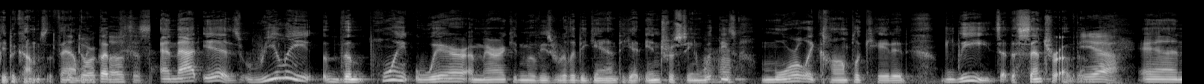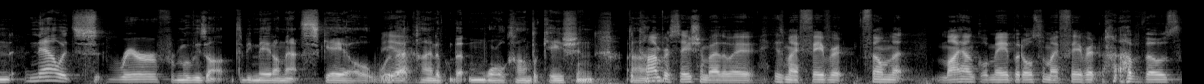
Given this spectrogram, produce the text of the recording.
he becomes the family. door closes. And that is really the point where American movies really began to get interesting with Uh-huh. these morally complicated leads at the center of them. Yeah. And now it's rarer for movies to be made on that scale where Yeah. that kind of that moral complication. The um, Conversation, by the way, is my favorite film that my uncle made, but also my favorite of those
